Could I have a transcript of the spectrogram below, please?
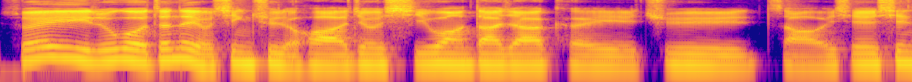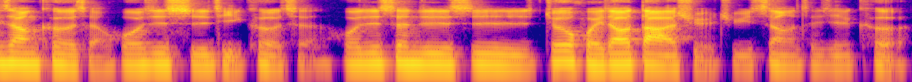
所以，如果真的有兴趣的话，就希望大家可以去找一些线上课程，或是实体课程，或是甚至是就回到大学去上这些课。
